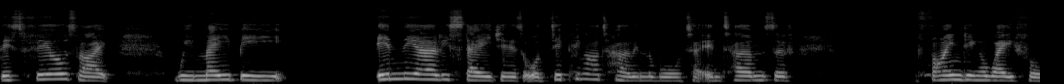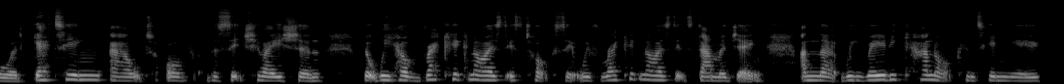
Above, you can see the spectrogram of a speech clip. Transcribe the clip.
this feels like we may be in the early stages or dipping our toe in the water in terms of finding a way forward, getting out of the situation that we have recognized is toxic, we've recognized it's damaging, and that we really cannot continue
